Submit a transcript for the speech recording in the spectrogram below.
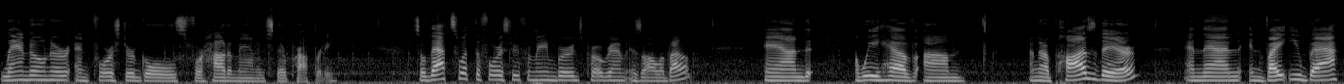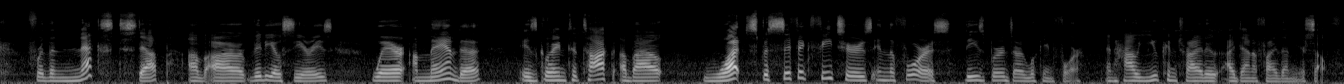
landowner and forester goals for how to manage their property. So that's what the Forestry for Maine Birds program is all about. And we have, um, I'm going to pause there and then invite you back for the next step of our video series where Amanda is going to talk about what specific features in the forest these birds are looking for and how you can try to identify them yourself.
